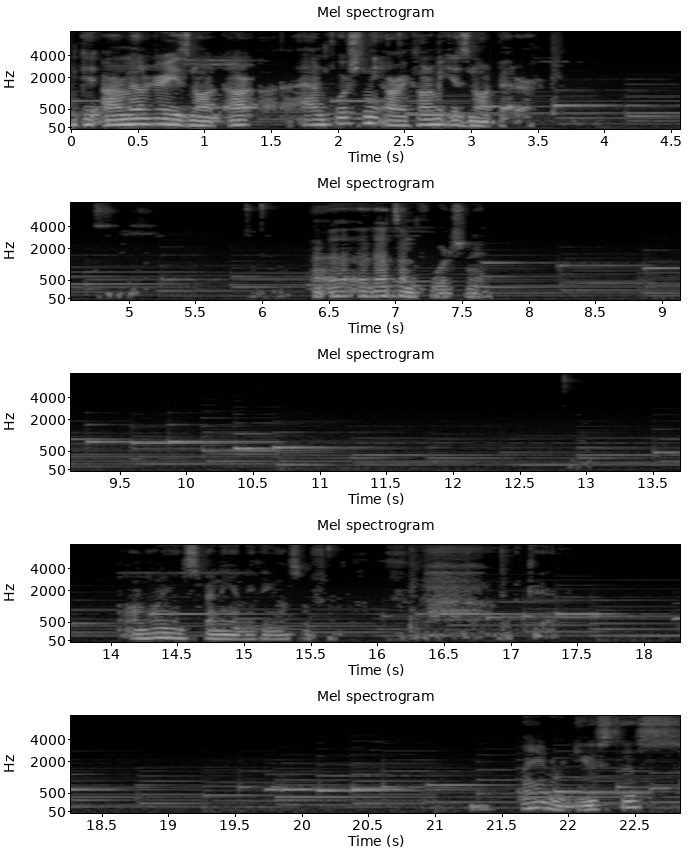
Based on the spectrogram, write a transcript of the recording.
Okay, our military is not. Our unfortunately, our economy is not better. Uh, uh, that's unfortunate. I'm not even spending anything on social. okay. Can I reduce this?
